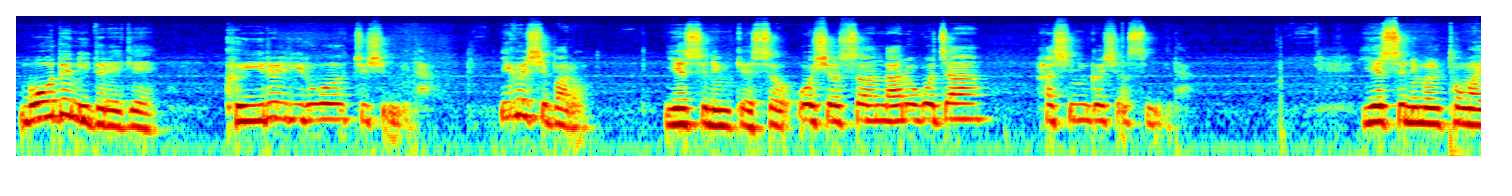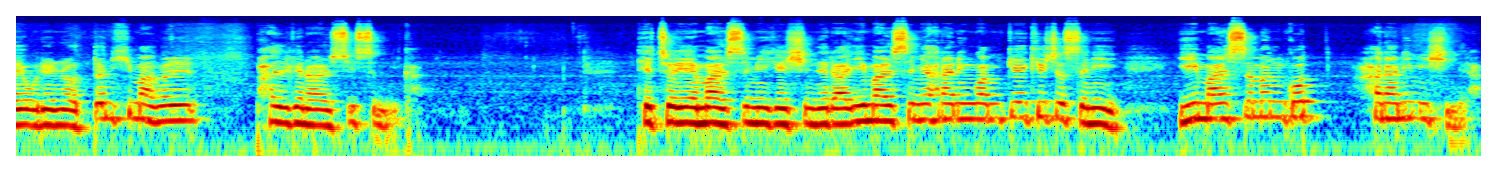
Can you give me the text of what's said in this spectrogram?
모든 이들에게 그 일을 이루어 주십니다. 이것이 바로 예수님께서 오셔서 나누고자 하신 것이었습니다. 예수님을 통하여 우리는 어떤 희망을 발견할 수 있습니까? 태초에 말씀이 계시니라 이 말씀이 하나님과 함께 계셨으니 이 말씀은 곧 하나님이시니라.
